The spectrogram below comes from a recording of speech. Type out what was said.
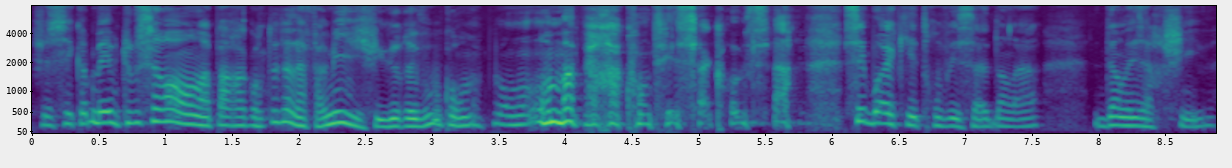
Je sais quand même, tout ça, on n'a pas raconté dans la famille. Figurez-vous qu'on ne m'a pas raconté ça comme ça. C'est moi qui ai trouvé ça dans, les archives.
